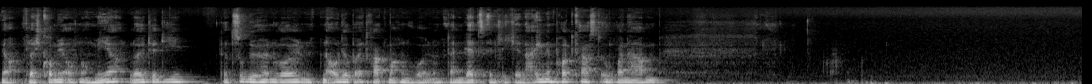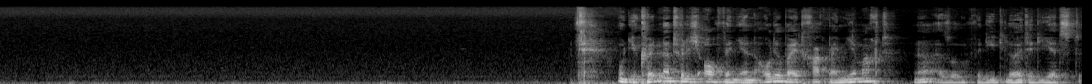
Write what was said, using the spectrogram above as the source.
ja, vielleicht kommen ja auch noch mehr Leute, die dazugehören wollen und einen Audiobeitrag machen wollen und dann letztendlich ihren eigenen Podcast irgendwann haben. Und ihr könnt natürlich auch, wenn ihr einen Audiobeitrag bei mir macht, ne, also für die, die Leute, die jetzt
